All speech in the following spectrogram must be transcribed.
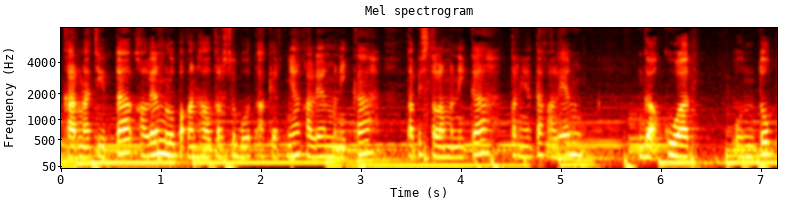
karena cinta kalian melupakan hal tersebut. Akhirnya kalian menikah tapi setelah menikah ternyata kalian nggak kuat untuk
